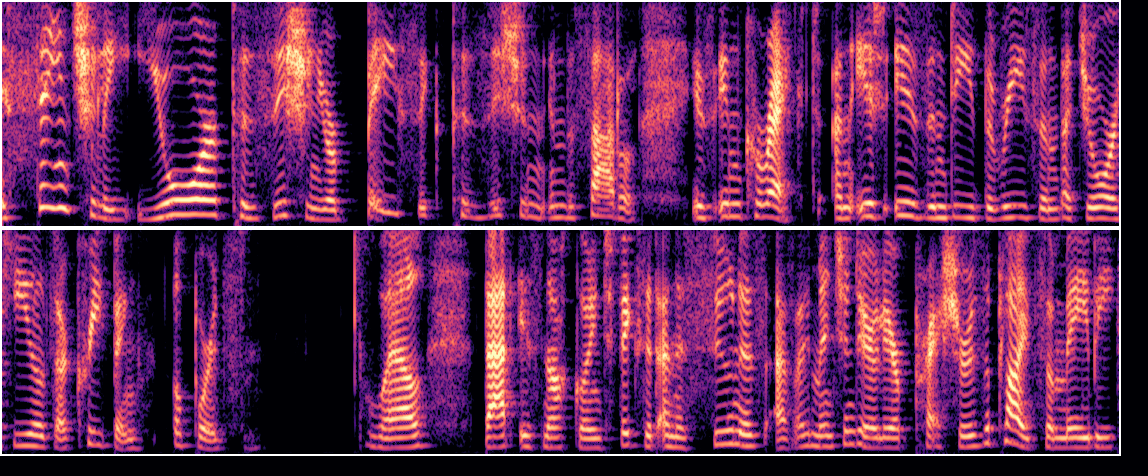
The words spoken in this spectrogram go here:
essentially your position, your basic position in the saddle is incorrect, and it is indeed the reason that your heels are creeping upwards, well, that is not going to fix it. And as soon as, as I mentioned earlier, pressure is applied, so maybe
